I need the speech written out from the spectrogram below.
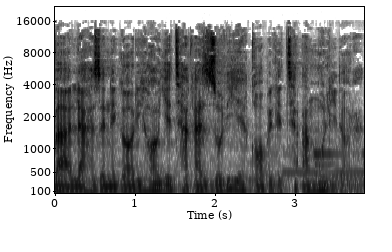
و لحظه نگاری های تغزلی قابل تأملی دارد.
